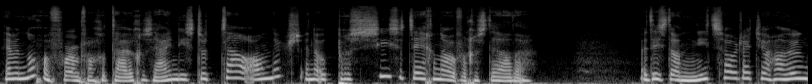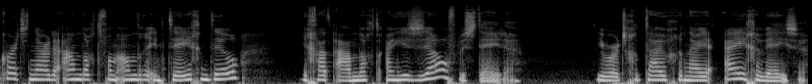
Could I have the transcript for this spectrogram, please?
hebben we nog een vorm van getuigen zijn, die is totaal anders en ook precies het tegenovergestelde. Het is dan niet zo dat je hunkert naar de aandacht van anderen, integendeel, je gaat aandacht aan jezelf besteden. Je wordt getuige naar je eigen wezen.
